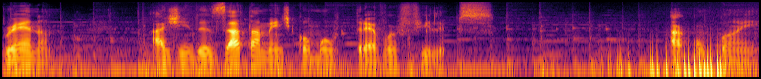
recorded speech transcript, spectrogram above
Brennan agindo exatamente como o Trevor Phillips. Acompanhe.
